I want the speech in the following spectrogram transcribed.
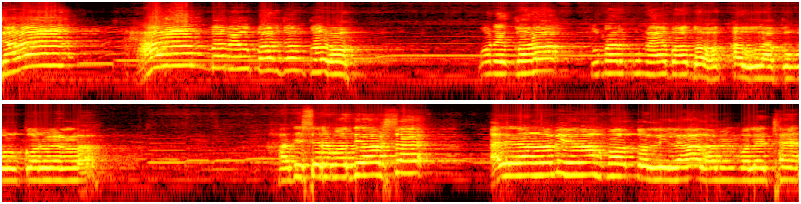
যারা হারাম ভাবে উপার্জন করো, মনে করো তোমার কোন আবাদত আল্লাহ কবুল করবেন না। হাদিসের মধ্যে আসছে বলেছেন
